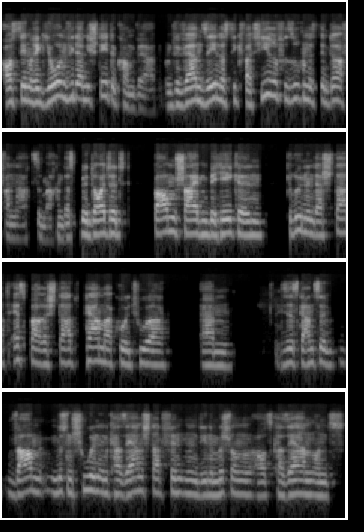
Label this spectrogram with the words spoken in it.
aus den Regionen wieder in die Städte kommen werden. Und wir werden sehen, dass die Quartiere versuchen, es den Dörfern nachzumachen. Das bedeutet Baumscheiben behäkeln, Grün in der Stadt, essbare Stadt, Permakultur, ähm, dieses Ganze, warum müssen Schulen in Kasernen stattfinden, die eine Mischung aus Kasernen und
